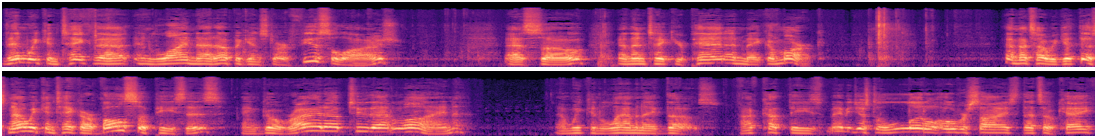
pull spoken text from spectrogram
then we can take that and line that up against our fuselage, as so, and then take your pen and make a mark. And that's how we get this. Now we can take our balsa pieces and go right up to that line and we can laminate those. I've cut these maybe just a little oversized. That's okay.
